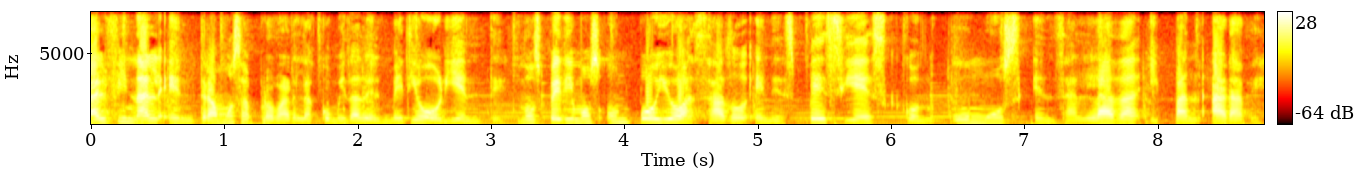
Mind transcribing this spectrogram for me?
Al final entramos a probar la comida del Medio Oriente. Nos pedimos un pollo asado en especies con hummus, ensalada y pan árabe.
